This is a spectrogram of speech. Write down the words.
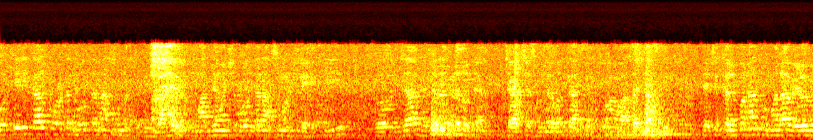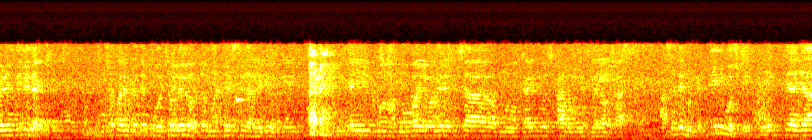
वकील काल कोर्टात बोलताना असं म्हटलं बाहेर माध्यमांशी बोलताना असं म्हटले की ज्या घटना घडत होत्या चॅटच्या संदर्भातल्या असतील किंवा वादाच्या असतील त्याची कल्पना तुम्हाला वेळोवेळी दिली जायची. तुमच्यापर्यंत ते पोहोचवलेलं होतं मध्यस्थी झालेली होती. काही मोबाईल वगैरे तिचा काही दिवस काढून घेतलेला होता. असं ते म्हटले. तीन गोष्टी. एक त्या ज्या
